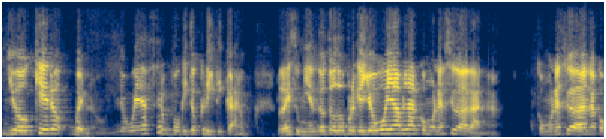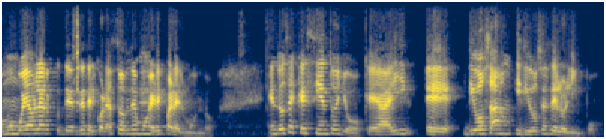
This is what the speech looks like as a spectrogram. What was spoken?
Yo quiero, bueno, yo voy a ser un poquito crítica, resumiendo todo, porque yo voy a hablar como una ciudadana como una ciudadana común, voy a hablar desde el corazón de Mujeres para el Mundo. Entonces, ¿qué siento yo? Que hay eh, diosas y dioses del Olimpo,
